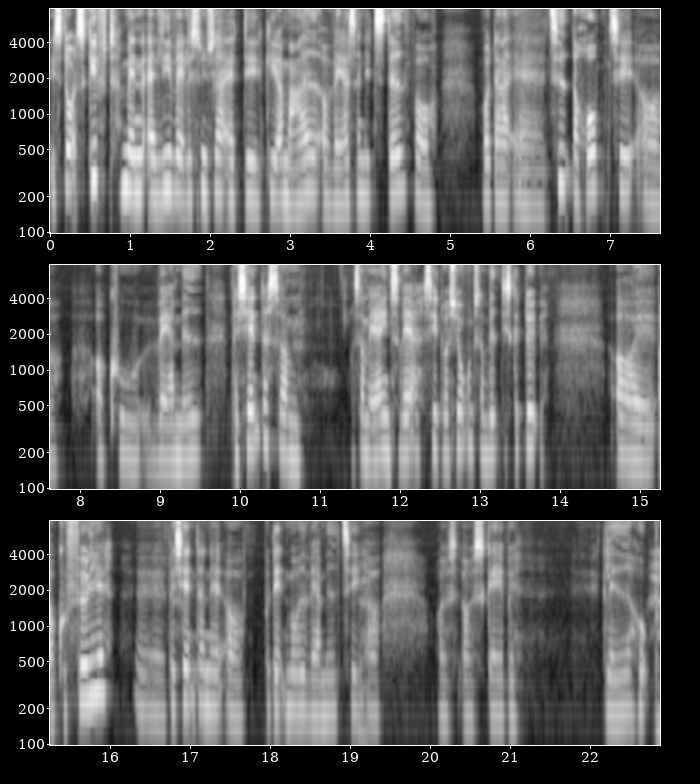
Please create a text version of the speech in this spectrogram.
et stort skift, men alligevel synes jeg, at det giver meget at være sådan et sted, hvor, hvor der er tid og rum til at, at kunne være med patienter, som, som er i en svær situation, som ved, de skal dø, og, øh, og kunne følge øh, patienterne og på den måde være med til ja. at, at, at skabe glæde og håb. Ja.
